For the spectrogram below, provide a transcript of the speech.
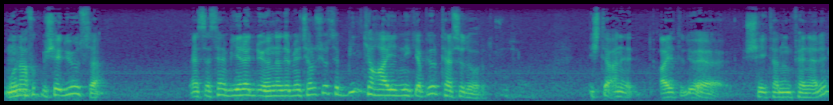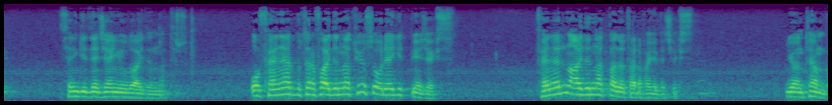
Münafık bir şey diyorsa mesela seni bir yere yönlendirmeye çalışıyorsa bil ki hainlik yapıyor, tersi doğrudur. İşte hani ayette diyor ya şeytanın feneri senin gideceğin yolu aydınlatır. O fener bu tarafa aydınlatıyorsa oraya gitmeyeceksin. Fenerin aydınlatmadığı tarafa gideceksin. Yöntem bu.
